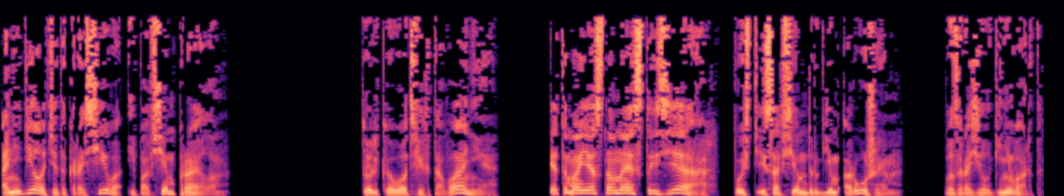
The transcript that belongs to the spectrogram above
а не делать это красиво и по всем правилам. Только вот фехтование — это моя основная стезя, пусть и совсем другим оружием, — возразил Геневард.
